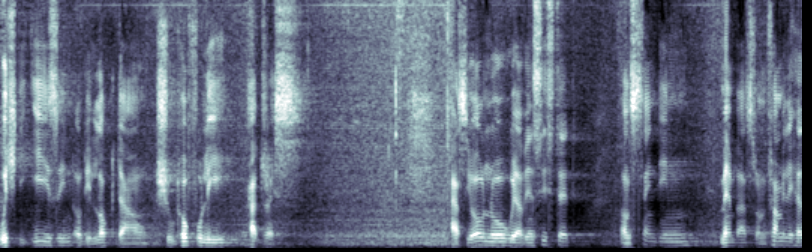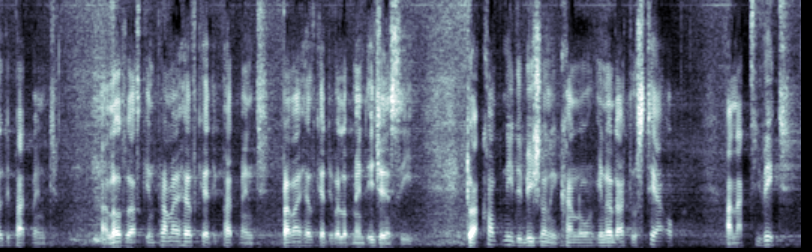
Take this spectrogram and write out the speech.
which the easing of the lockdown should hopefully address. As you all know, we have insisted on sending members from Family Health Department and also asking Primary Healthcare Department, Primary Healthcare Development Agency to accompany the mission in Kano in order to stir up and activate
